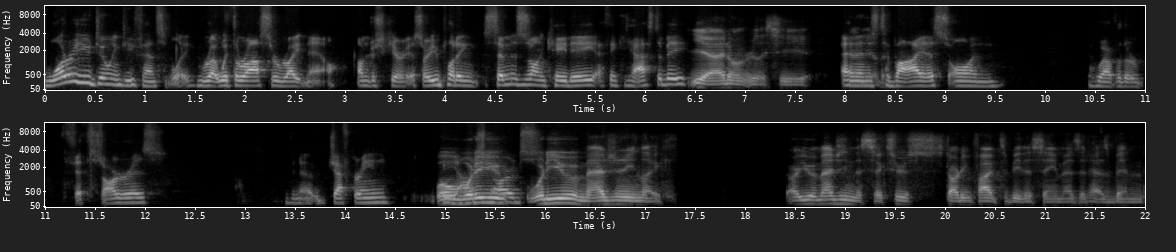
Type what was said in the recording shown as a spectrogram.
What are you doing defensively right, with the roster right now? I'm just curious. Are you putting Simmons on KD? I think he has to be. Yeah, I don't really see. And then is other- Tobias on whoever their fifth starter is? You know, Jeff Green. Well, what are you guards. what are you imagining like are you imagining the Sixers starting five to be the same as it has been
